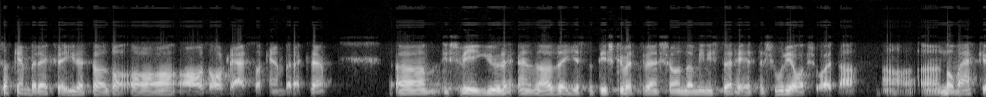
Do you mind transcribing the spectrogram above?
szakemberekre, illetve az, a, az agrár szakemberekre és végül az egyeztetés követően Sanda miniszterhelyettes úr javasolta a Novák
